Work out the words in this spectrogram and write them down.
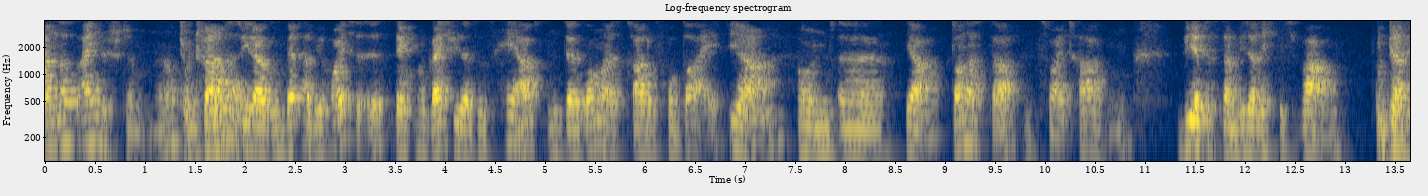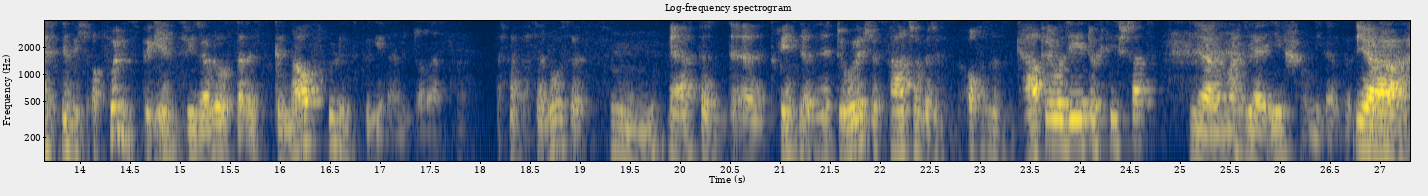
anders eingestimmt. Ne? Und wenn es wieder so ein Wetter wie heute ist, denkt man gleich wieder, es ist Herbst und der Sommer ist gerade vorbei. Ja, Und äh, ja, Donnerstag in zwei Tagen wird es dann wieder richtig warm. und dann ist nämlich auch Frühlingsbeginn. geht's wieder los. Dann ist genau Frühlingsbeginn an dem Donnerstag. Weiß mal, was da los ist. Mhm. Ja, dann äh, drehen sie also nicht durch und fahren schon mit dem offenen Cabriolet durch die Stadt. Ja, das machen die ja eh schon die ganze Zeit. Ja,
